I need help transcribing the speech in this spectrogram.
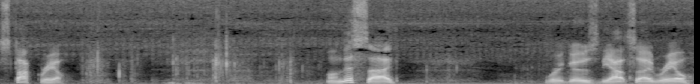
stock rail. On this side, where it goes the outside rail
